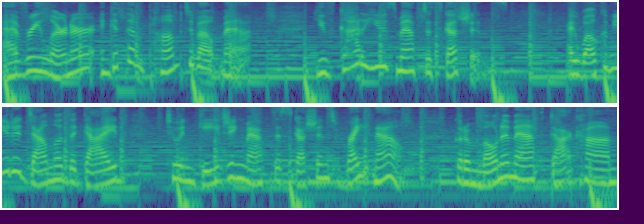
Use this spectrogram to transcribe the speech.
every learner and get them pumped about math, you've got to use math discussions. I welcome you to download the guide to engaging math discussions right now. Go to monamath.com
